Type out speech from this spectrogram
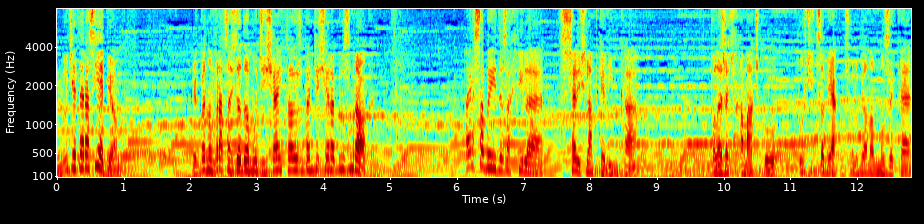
Ludzie teraz jebią. Jak będą wracać do domu dzisiaj, to już będzie się robił zmrok. A ja sobie idę za chwilę strzelić lampkę winka, poleżeć w hamaczku, puścić sobie jakąś ulubioną muzykę.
